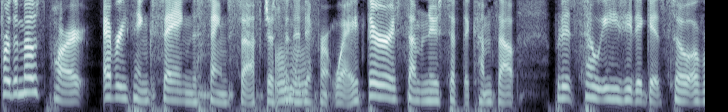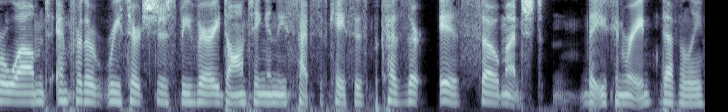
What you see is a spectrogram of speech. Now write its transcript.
for the most part, everything's saying the same stuff, just in a Mhm. different way. There is some new stuff that comes out, but it's so easy to get so overwhelmed and for the research to just be very daunting in these types of cases because there is so much t- that you can read. Definitely.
